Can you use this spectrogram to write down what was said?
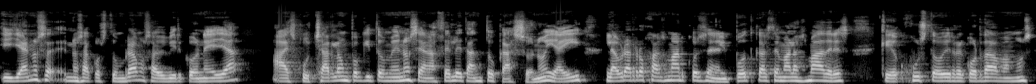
y ya nos, acostumbramos a vivir con ella a escucharla un poquito menos y a no hacerle tanto caso, ¿no? Y ahí Laura Rojas Marcos en el podcast de Malas Madres, que justo hoy recordábamos,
